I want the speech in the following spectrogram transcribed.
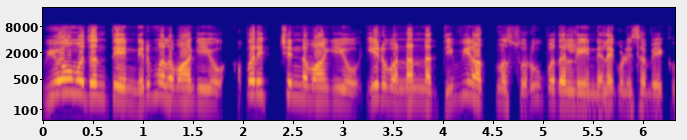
ವ್ಯೋಮದಂತೆ ನಿರ್ಮಲವಾಗಿಯೋ ಅಪರಿಚ್ಛಿನ್ನವಾಗಿಯೋ ಇರುವ ನನ್ನ ದಿವ್ಯಾತ್ಮ ಸ್ವರೂಪದಲ್ಲಿ ನೆಲೆಗೊಳಿಸಬೇಕು.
